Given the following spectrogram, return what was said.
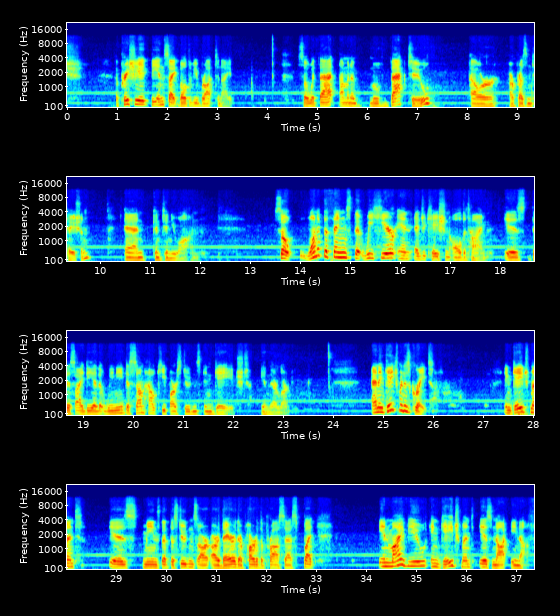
Appreciate the insight both of you brought tonight. So with that, I'm going to move back to our, our presentation and continue on. So one of the things that we hear in education all the time is this idea that we need to somehow keep our students engaged in their learning. And engagement is great. Engagement is means that the students are are there they're part of the process but in my view engagement is not enough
